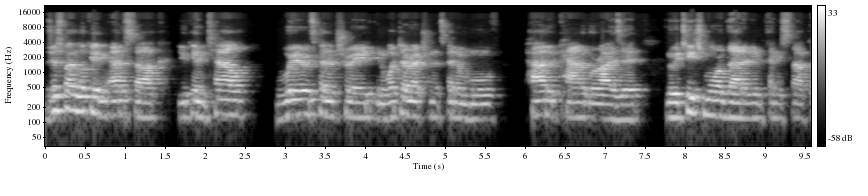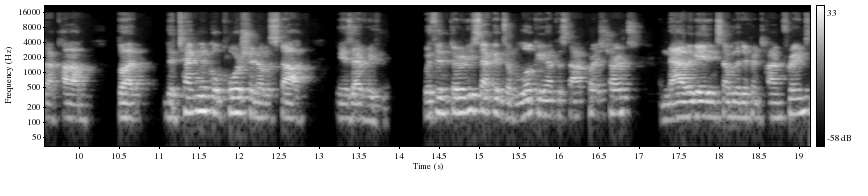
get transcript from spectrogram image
just by looking at a stock, you can tell where it's going to trade, in what direction it's going to move, how to categorize it. And we teach more of that at inpennystock.com. But the technical portion of a stock is everything. Within 30 seconds of looking at the stock price charts and navigating some of the different time frames,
